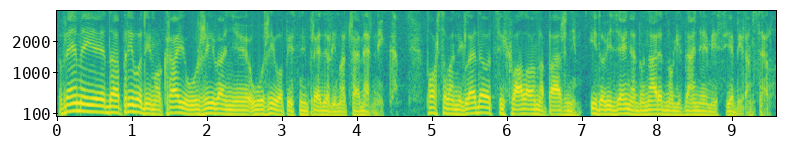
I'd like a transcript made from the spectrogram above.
Vreme je da privodimo kraju uživanje u živopisnim predelima Čemernika. Poštovani gledaoci, hvala vam na pažnji i doviđenja do narednog izdanja emisije Biram selo.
